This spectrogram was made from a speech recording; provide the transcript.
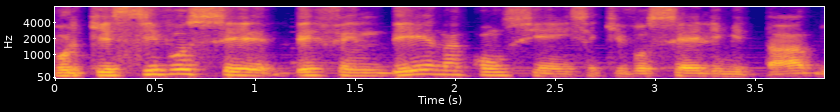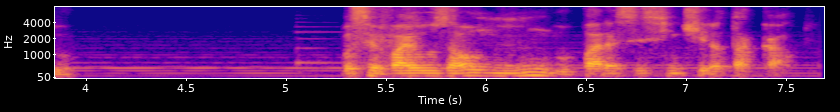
Porque se você defender na consciência que você é limitado, você vai usar o mundo para se sentir atacado.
